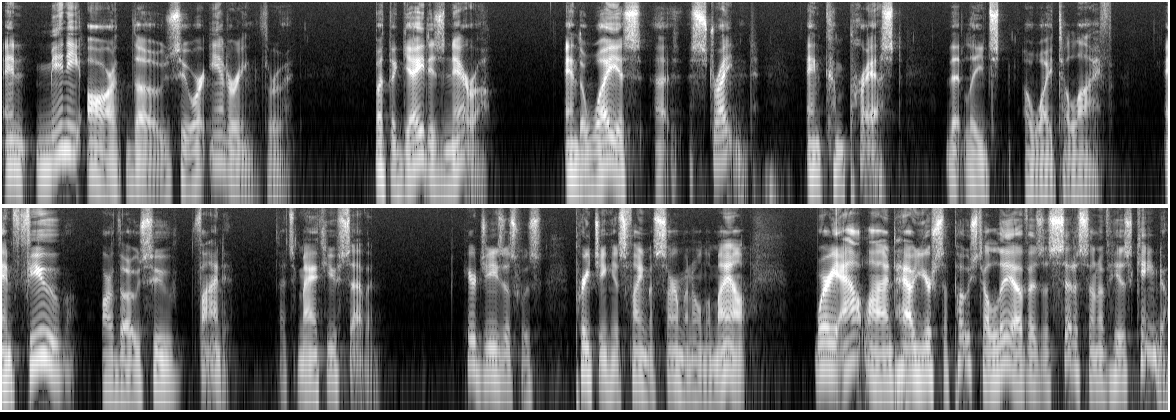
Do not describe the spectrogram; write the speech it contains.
And many are those who are entering through it. But the gate is narrow, and the way is uh, straightened and compressed that leads away to life and few are those who find it. That's Matthew 7. Here Jesus was preaching his famous Sermon on the Mount, where he outlined how you're supposed to live as a citizen of his kingdom.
